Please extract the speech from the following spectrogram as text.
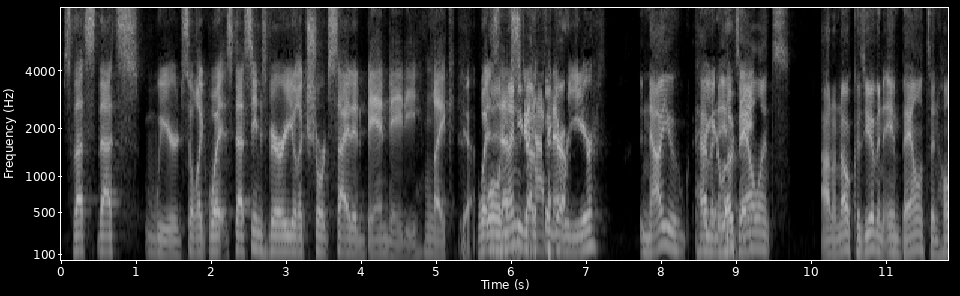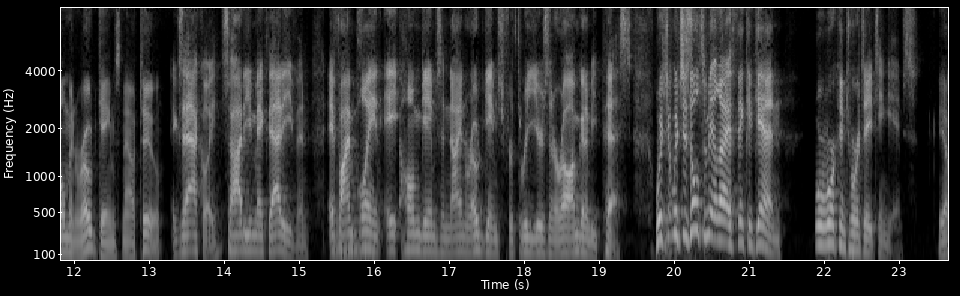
So that's that's weird. So like what that seems very like short-sighted band-aidy. Like Yeah. what Well, is that then you gonna gotta happen figure out- every year? Now you have you an imbalance. I don't know because you have an imbalance in home and road games now too. Exactly. So how do you make that even? If I'm Mhm. playing eight home games and nine road games for three years in a row, I'm going to be pissed. Which which is ultimately, I think, again, we're working towards 18 games. Yep.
